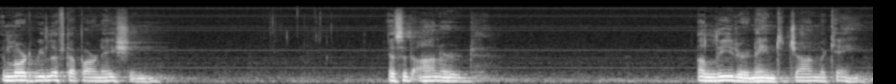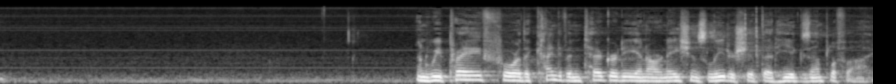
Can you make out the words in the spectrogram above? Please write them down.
And Lord, we lift up our nation as it honored a leader named John McCain. And we pray for the kind of integrity in our nation's leadership that he exemplified.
